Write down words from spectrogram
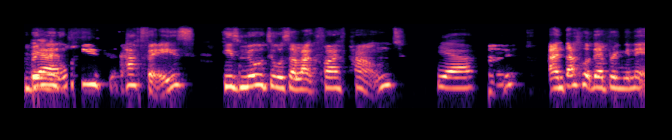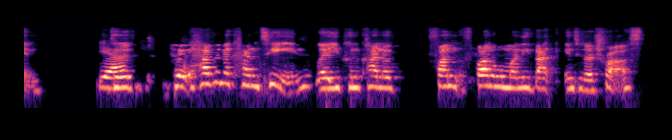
bringing in all these cafes whose meal deals are like five pounds, yeah, and that's what they're bringing in. yeah, So, so having a canteen where you can kind of fun, funnel money back into the trust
